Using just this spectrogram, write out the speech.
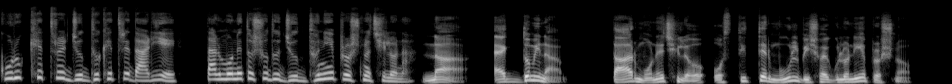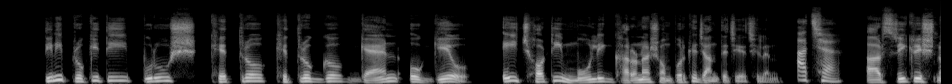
কুরুক্ষেত্রের যুদ্ধক্ষেত্রে দাঁড়িয়ে তার মনে তো শুধু যুদ্ধ নিয়ে প্রশ্ন ছিল না। না একদমই না। তার মনে ছিল অস্তিত্বের মূল বিষয়গুলো নিয়ে প্রশ্ন। তিনি প্রকৃতি পুরুষ ক্ষেত্র ক্ষেত্রজ্ঞ জ্ঞান ও জ্ঞেয় এই ছটি মৌলিক ধারণা সম্পর্কে জানতে চেয়েছিলেন। আচ্ছা। আর শ্রীকৃষ্ণ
